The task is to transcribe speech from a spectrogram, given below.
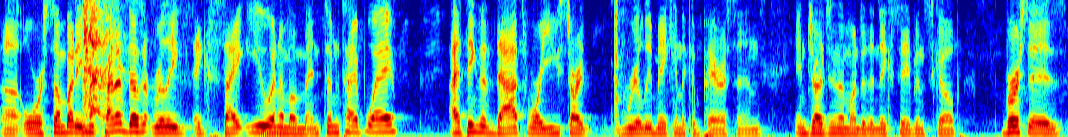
uh, or somebody who kind of doesn't really excite you in a momentum type way, I think that that's where you start really making the comparisons and judging them under the Nick Saban scope versus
